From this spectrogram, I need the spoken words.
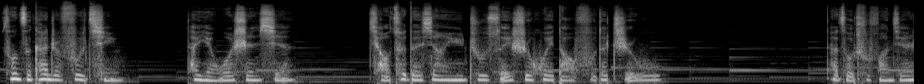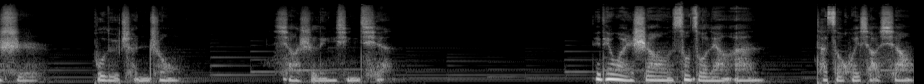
松子看着父亲，他眼窝深陷，憔悴的像一株随时会倒伏的植物。他走出房间时，步履沉重，像是临行前。那天晚上送走梁安，他走回小巷，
